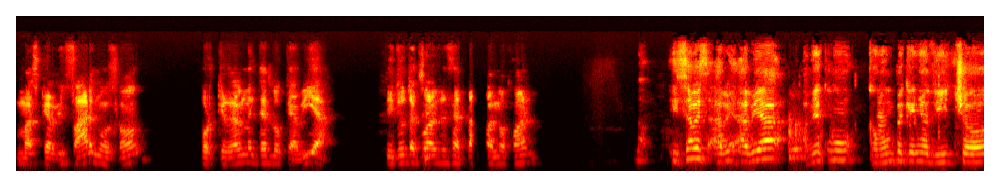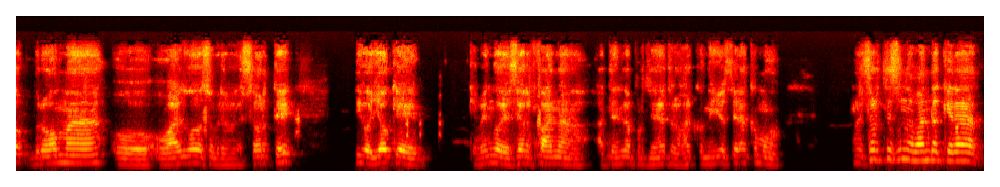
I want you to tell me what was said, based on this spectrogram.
más que rifarnos, ¿no? Porque realmente es lo que había. Y tú te acuerdas de esa etapa, ¿no, Juan? Y sabes, había, había, había como, como un pequeño dicho, broma o, o algo sobre resorte. Digo yo que, que vengo de ser fan a, a tener la oportunidad de trabajar con ellos. Era como, resorte es una banda que era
